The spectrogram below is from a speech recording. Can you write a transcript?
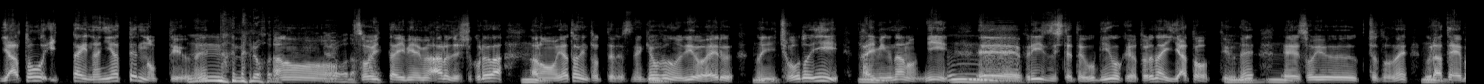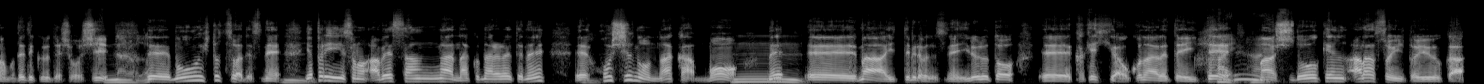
野党一体何やってんのっていうね、なるほど。あのそういった意味合いもあるでしょう。これは、あの野党にとってですね漁夫の利を得るのにちょうどいいタイミングなのに、うえフリーズしてて身動きが取れない野党っていうね、うん、えー、そういうちょっとね裏テーマも出てくるでしょうし、でもう一つはですね、やっぱりその安倍さんが亡くなられてね、えー、保守の中もね、えー、まあ言ってみればですねいろいろと、えー、駆け引きが行われていて、はいはい、まあ主導権争いというか、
